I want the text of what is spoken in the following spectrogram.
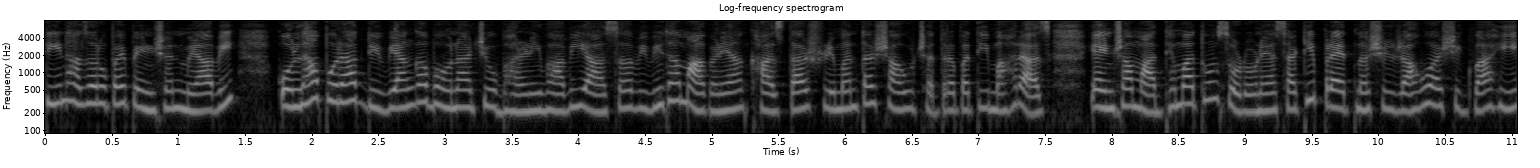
तीन हजार रुपये पेन्शन मिळावी. कोल्हापुरात दिव्यांग भवनाची उभारणी व्हावी. यासह विविध मागण्या खासदार श्रीमंत शाहू छत्रपती महाराज यांच्या माध्यमातून सोडवण्यासाठी प्रयत्नशील राहू अशी ग्वाही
